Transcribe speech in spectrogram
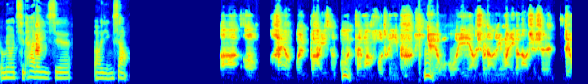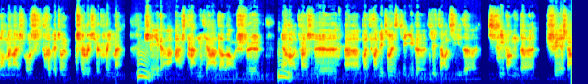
有没有其他的一些呃影响？啊哦，还有我不好意思，我再往后退一步，因为我我也要说到另外一个老师是。对我们来说是特别重要，是 Richard Freeman，是一个阿斯汤加的老师，然后他是呃 t a b i Joyce 一个最早期的西方的学生。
